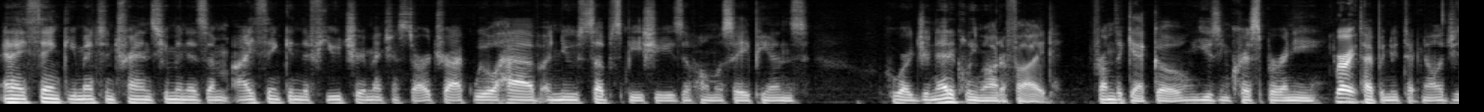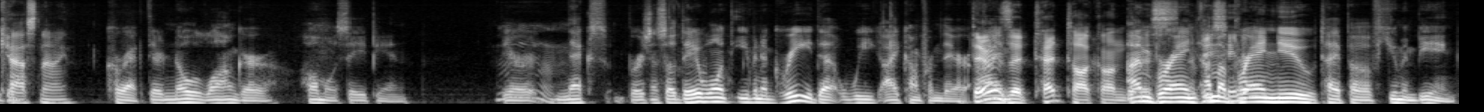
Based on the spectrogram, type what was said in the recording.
And I think you mentioned transhumanism. I think in the future, you mentioned Star Trek, we will have a new subspecies of Homo sapiens who are genetically modified from the get go using CRISPR, any Right. type of new technology. They're- Cast nine. correct. They're no longer Homo sapien. They're Hmm. next version. So they won't even agree that we I come from there. There I'm, is a TED talk on this. I'm brand I'm a seen it? brand new type of human being.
